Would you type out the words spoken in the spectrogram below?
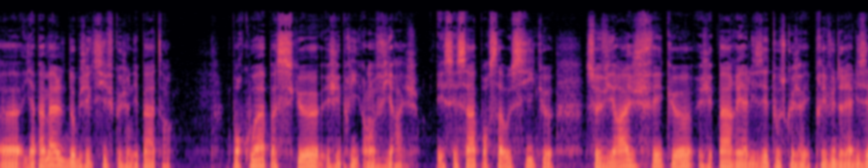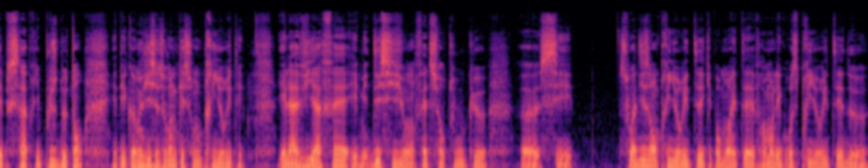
euh, il y a pas mal d'objectifs que je n'ai pas atteints. Pourquoi? Parce que j'ai pris un virage. Et c'est ça pour ça aussi que ce virage fait que j'ai pas réalisé tout ce que j'avais prévu de réaliser parce que ça a pris plus de temps. Et puis comme je dis, c'est souvent une question de priorité. Et la vie a fait et mes décisions en fait surtout que euh, c'est soi-disant priorités qui pour moi étaient vraiment les grosses priorités de,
